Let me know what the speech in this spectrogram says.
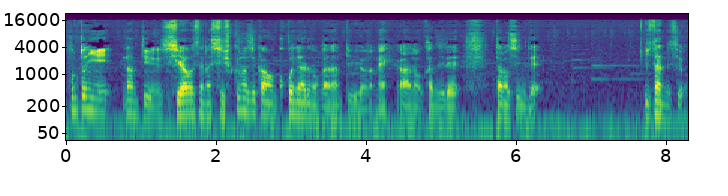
本当に、なんていう、幸せな至福の時間はここにあるのかなっていうようなね、あの、感じで楽しんでいたんですよ。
